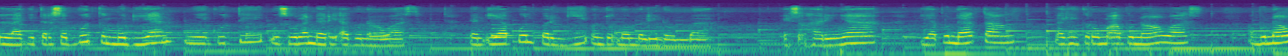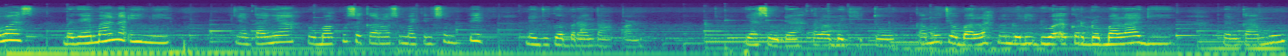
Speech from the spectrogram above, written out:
Lelaki tersebut kemudian mengikuti usulan dari Abu Nawas dan ia pun pergi untuk membeli domba. Esok harinya, ia pun datang lagi ke rumah Abu Nawas. Abu Nawas, bagaimana ini? Nyatanya rumahku sekarang semakin sempit dan juga berantakan. Ya sudah, kalau begitu, kamu cobalah membeli dua ekor domba lagi, dan kamu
